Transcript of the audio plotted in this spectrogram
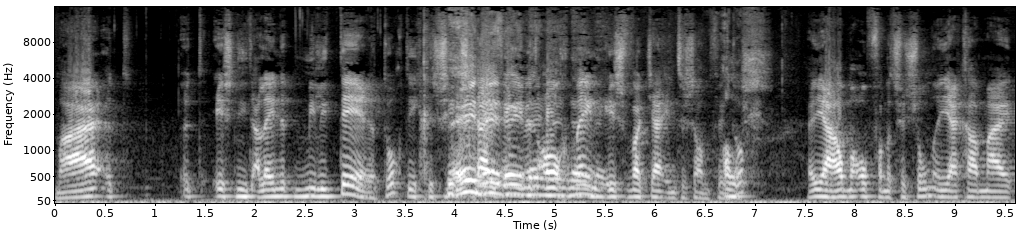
Maar het, het is niet alleen het militaire, toch? Die Nee, gezichtsschrijving nee, nee, in het algemeen is wat jij interessant vindt, toch? alles. En jij haalt me op van het station en jij gaat mij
